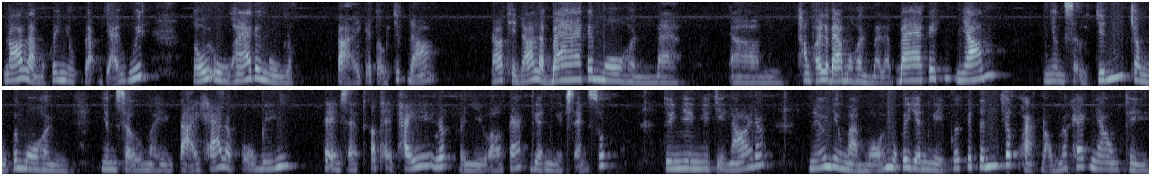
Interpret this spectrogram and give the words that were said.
nó là một cái nhu cầu giải quyết tối ưu hóa cái nguồn lực tại cái tổ chức đó. Đó thì đó là ba cái mô hình mà à, không phải là ba mô hình mà là ba cái nhóm nhân sự chính trong một cái mô hình nhân sự mà hiện tại khá là phổ biến. Các em sẽ có thể thấy rất là nhiều ở các doanh nghiệp sản xuất. Tuy nhiên như chị nói đó nếu như mà mỗi một cái doanh nghiệp có cái tính chất hoạt động nó khác nhau thì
